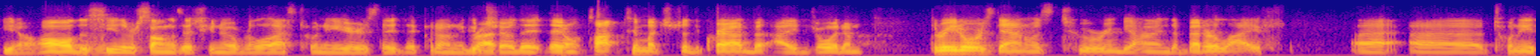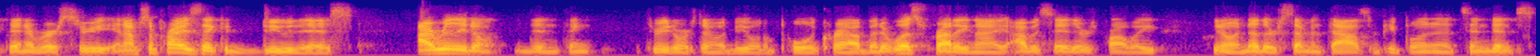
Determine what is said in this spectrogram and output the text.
You know all the Mhm. Seether songs that you know over the last twenty years. They they put on a good Right. show. They they don't talk too much to the crowd, but I enjoyed them. Three Doors Down was touring behind the Better Life uh, uh, 20th anniversary, and I'm surprised they could do this. I really don't didn't think Three Doors Down would be able to pull a crowd, but it was Friday night. I would say there was probably you know another seven thousand people in attendance,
